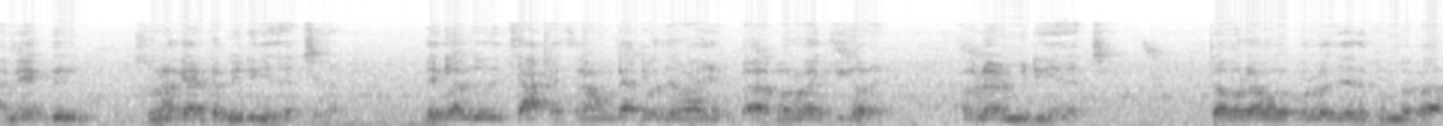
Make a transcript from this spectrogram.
আমি একদিন সোনাকে একটা মিটিংয়ে যাচ্ছিলাম। দেখলাম যে উনি চা খাচ্ছিলাম আমাকে ডাকলো যে, ভাই বড় ভাই, কী করে আমি বললাম মিটিংয়ে যাচ্ছি। তখন আমাকে বলল যে, এরকম ব্যাপার।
